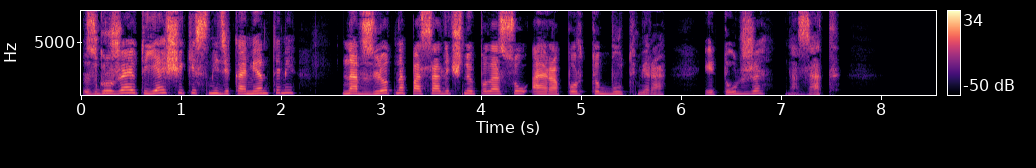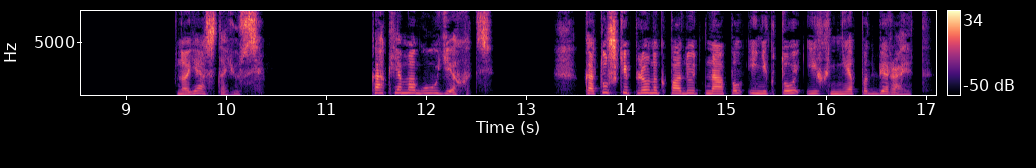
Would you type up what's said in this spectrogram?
Сгружают ящики с медикаментами на взлетно-посадочную полосу аэропорта Бутмера и тут же назад но я остаюсь. Как я могу уехать? Катушки пленок падают на пол, и никто их не подбирает.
